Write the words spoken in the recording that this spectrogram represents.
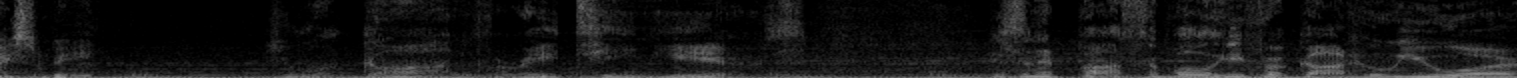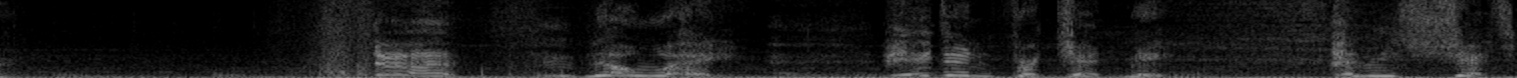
Recognize me? You were gone for 18 years. Isn't it possible he forgot who you were? Uh, no way! He didn't forget me! I mean, shit!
